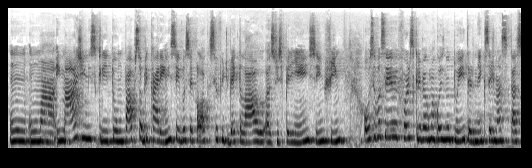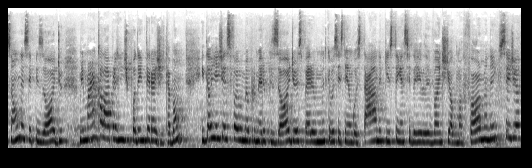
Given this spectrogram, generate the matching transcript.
um, uma imagem escrito um papo sobre carência e você coloca seu feedback lá, a sua experiência, enfim. Ou se você for escrever alguma coisa no Twitter, nem que seja uma citação desse episódio, me marca lá pra gente poder interagir, tá bom? Então, gente, esse foi o meu primeiro episódio. Eu espero muito que vocês tenham gostado, que isso tenha sido relevante de alguma forma, nem que seja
